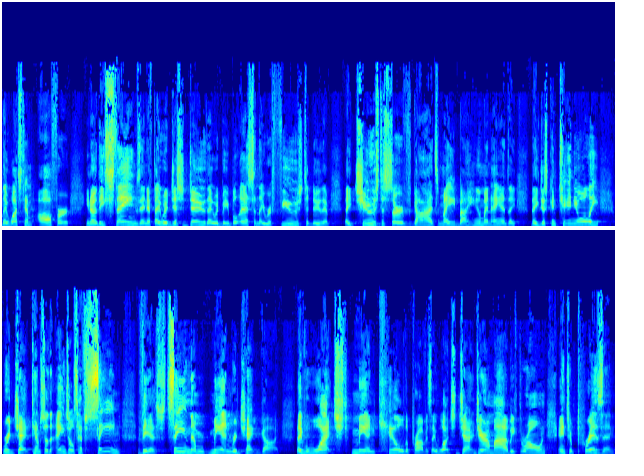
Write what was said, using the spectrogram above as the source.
they watched Him offer, you know, these things, and if they would just do, they would be blessed, and they refuse to do them. They choose to serve gods made by human hands. They, they just continually reject Him. So the angels have seen this, seen them men reject God. They've watched men kill the prophets. They watched Je- Jeremiah be thrown into prison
